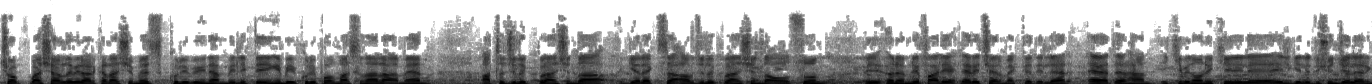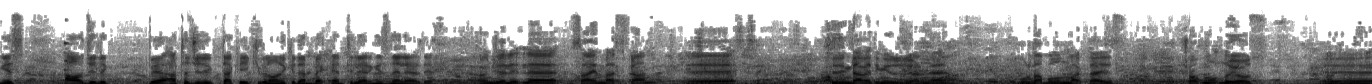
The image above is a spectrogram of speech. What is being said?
Çok başarılı bir arkadaşımız. Kulübüyle birlikte yeni bir kulüp olmasına rağmen atıcılık branşında gerekse avcılık branşında olsun e, önemli faaliyetler içermektedirler. Evet Erhan 2012 ile ilgili düşünceleriniz avcılık ve atıcılıktaki 2012'den beklentileriniz nelerdir? Öncelikle Sayın Başkan, eee, sizin davetiniz üzerine burada bulunmaktayız. Çok mutluyuz. Eee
